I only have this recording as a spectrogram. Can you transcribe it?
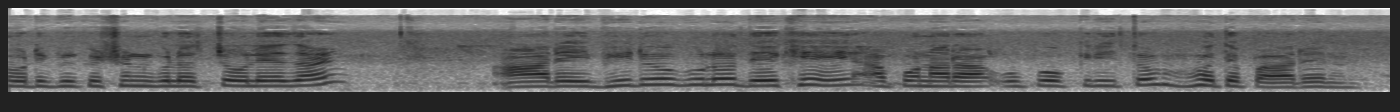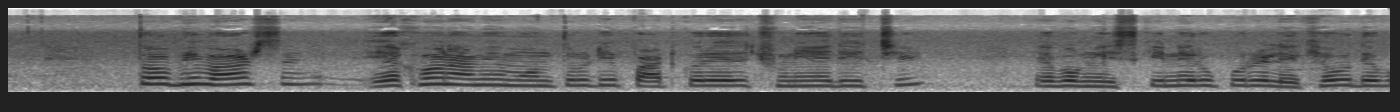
নোটিফিকেশনগুলো চলে যায়। আর এই ভিডিওগুলো দেখে আপনারা উপকৃত হতে পারেন। তো ভিভার্স এখন আমি মন্ত্রটি পাঠ করে শুনিয়ে দিচ্ছি এবং স্ক্রিনের উপরে লিখেও দেব।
